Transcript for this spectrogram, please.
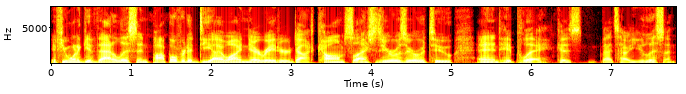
If you want to give that a listen, pop over to DIYnarrator.com slash 002 and hit play, because that's how you listen.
